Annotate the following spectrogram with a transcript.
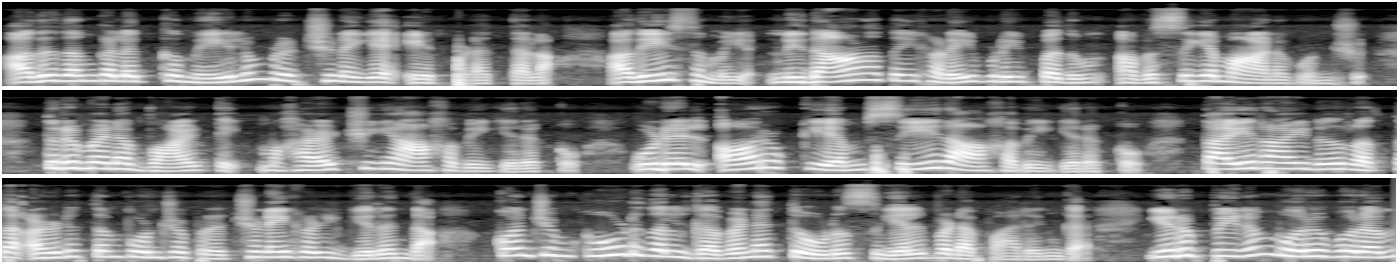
அது தங்களுக்கு மேலும் பிரச்சனையை ஏற்படுத்தலாம். அதே சமயம் நிதானத்தை கடைபிடிப்பதும் அவசியமான ஒன்று. திருமண வாழ்க்கை மகிழ்ச்சியாகவே இருக்கும். உடல் ஆரோக்கியம் சீராகவே இருக்கும். தைராய்டு இரத்த அழுத்தம் போன்ற பிரச்சனைகள் இருந்தால் கொஞ்சம் கூடுதல் கவனத்தோடு செயல்பட பாருங்க. இருப்பினும் ஒருபுறம்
